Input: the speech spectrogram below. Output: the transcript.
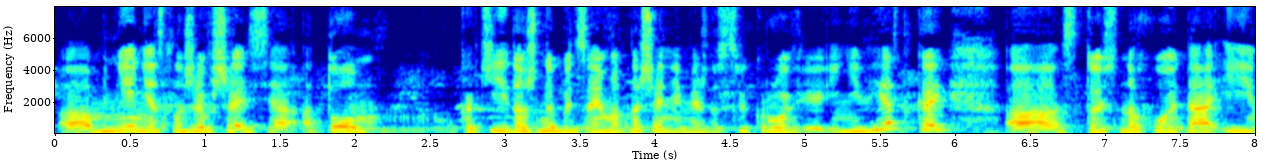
а, мнение, сложившееся о том, какие должны быть взаимоотношения между свекровью и невесткой, а, то есть нахой, да, и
